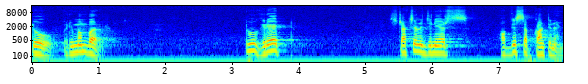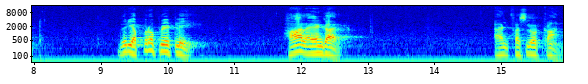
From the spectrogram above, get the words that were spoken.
to remember two great structural engineers of this subcontinent very appropriately Hal Iyengar and Fazlur Khan.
